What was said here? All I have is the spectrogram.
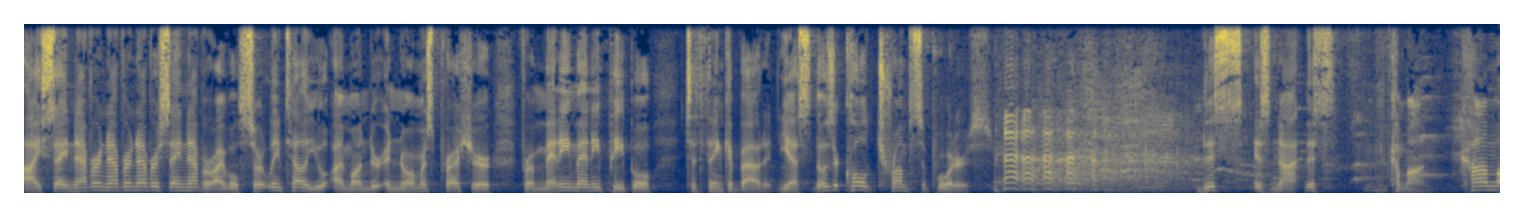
I say never, never, never say never. I will certainly tell you I'm under enormous pressure from many, many people to think about it. Yes, those are called Trump supporters. this is not this come on. Come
